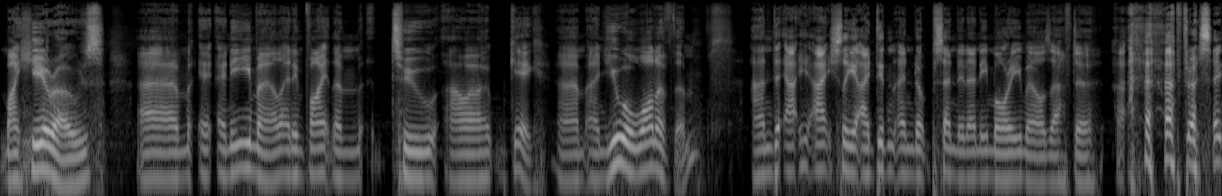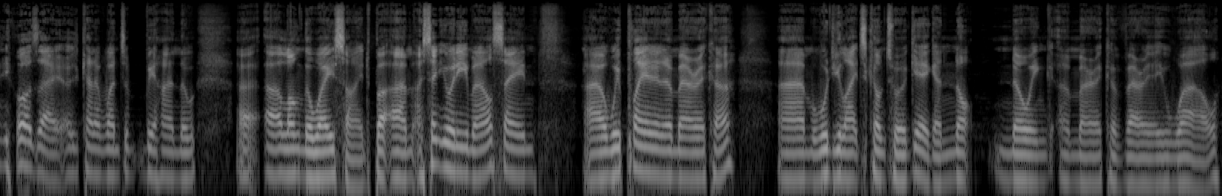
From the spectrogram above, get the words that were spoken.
my heroes. Um, an email and invite them to our gig, um, and you were one of them And I, actually, I didn't end up sending any more emails after after I sent yours out. I kind of went behind the uh, along the wayside. But um, I sent you an email saying uh, we're playing in America. Um, would you like to come to a gig? And not knowing America very well,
